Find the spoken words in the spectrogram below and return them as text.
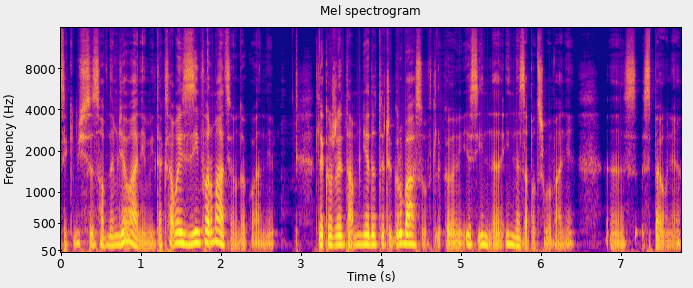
z, jakimś sensownym działaniem. I tak samo jest z informacją dokładnie. Tylko, że tam nie dotyczy grubasów, tylko jest inne, inne zapotrzebowanie e, spełnia.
